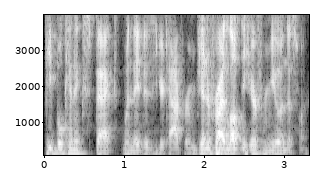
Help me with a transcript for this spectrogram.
people can expect when they visit your tap room. Jennifer, I'd love to hear from you on this one.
